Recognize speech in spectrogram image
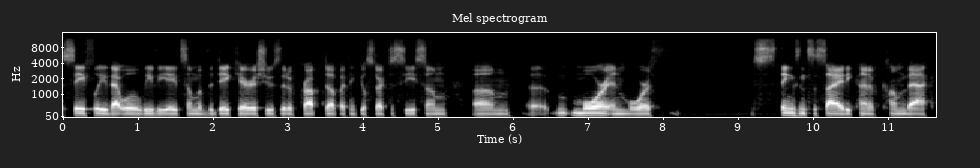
safely, that will alleviate some of the daycare issues that have cropped up. I think you'll start to see some um, uh, more and more th- things in society kind of come back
